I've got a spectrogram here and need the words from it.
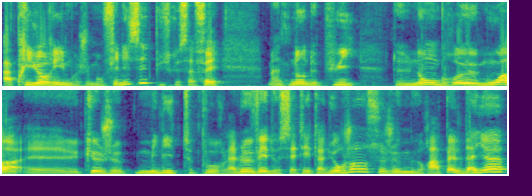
a priori, moi je m'en félicite, puisque ça fait maintenant depuis de nombreux mois euh, que je milite pour la levée de cet état d'urgence. Je me rappelle d'ailleurs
